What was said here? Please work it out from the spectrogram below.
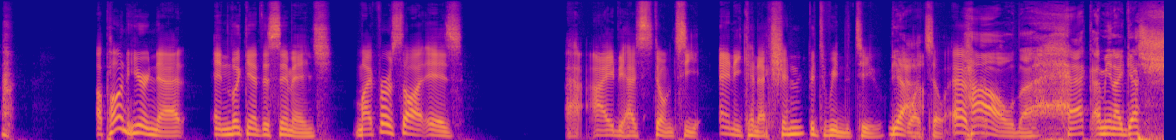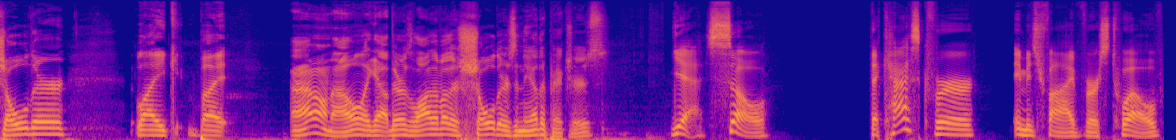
upon hearing that and looking at this image, my first thought is I, I just don't see any connection between the two Yeah. whatsoever. How the heck? I mean, I guess shoulder, like, but I don't know. Like, uh, there's a lot of other shoulders in the other pictures. Yeah, so the cask for image 5, verse 12,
